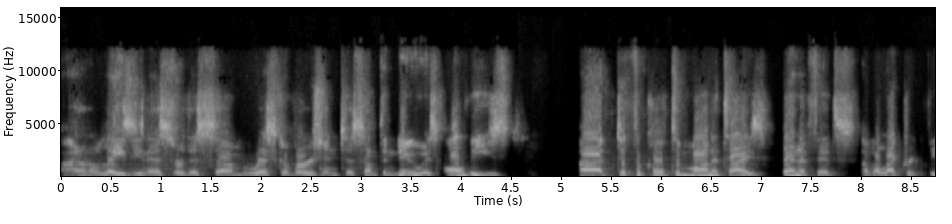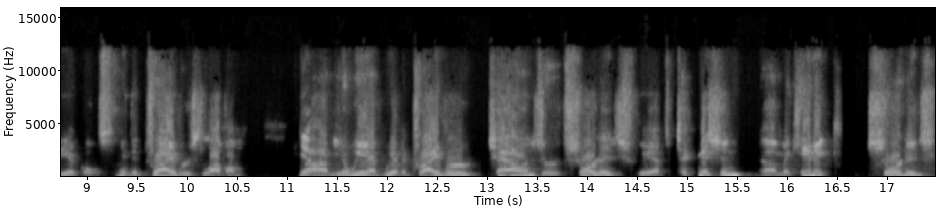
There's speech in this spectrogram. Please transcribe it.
I don't know, laziness or this um, risk aversion to something new is all these uh, difficult to monetize benefits of electric vehicles. I mean, the drivers love them. Yeah. Um, you know, we have we have a driver challenge or shortage. We have technician uh, mechanic shortage.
